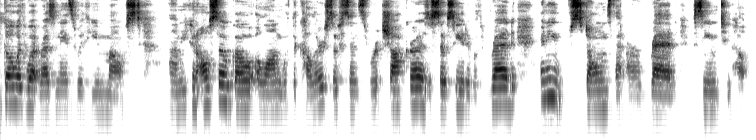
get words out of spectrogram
go with what resonates with you most. Um, you can also go along with the color. So, since root chakra is associated with red, any stones that are red seem to help.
